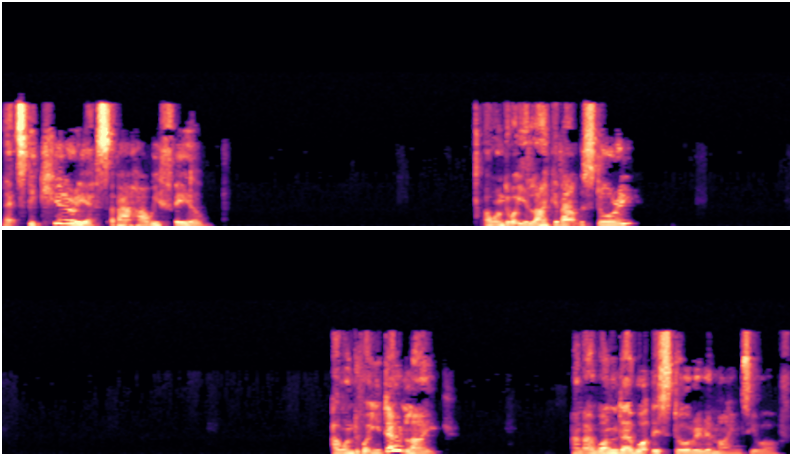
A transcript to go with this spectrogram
Let's be curious about how we feel. I wonder what you like about the story. I wonder what you don't like. And I wonder what this story reminds you of.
